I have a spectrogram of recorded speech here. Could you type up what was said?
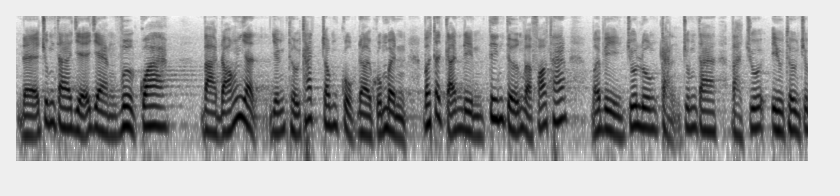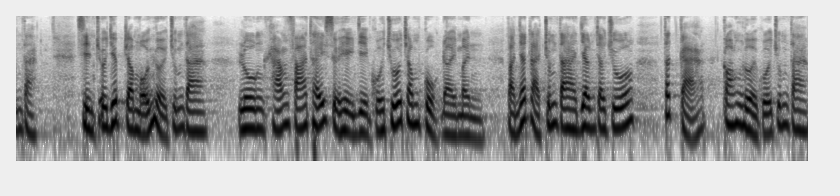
để chúng ta dễ dàng vượt qua và đón nhận những thử thách trong cuộc đời của mình với tất cả niềm tin tưởng và phó thác, bởi vì Chúa luôn cạnh chúng ta và Chúa yêu thương chúng ta. Xin Chúa giúp cho mỗi người chúng ta luôn khám phá thấy sự hiện diện của Chúa trong cuộc đời mình, và nhất là chúng ta dâng cho Chúa tất cả con người của chúng ta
